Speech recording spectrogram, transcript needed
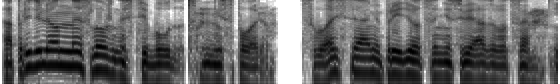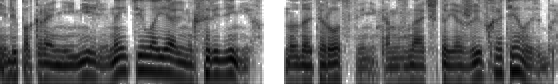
Определенные сложности будут, не спорю. С властями придется не связываться, или, по крайней мере, найти лояльных среди них. Но дать родственникам знать, что я жив, хотелось бы.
